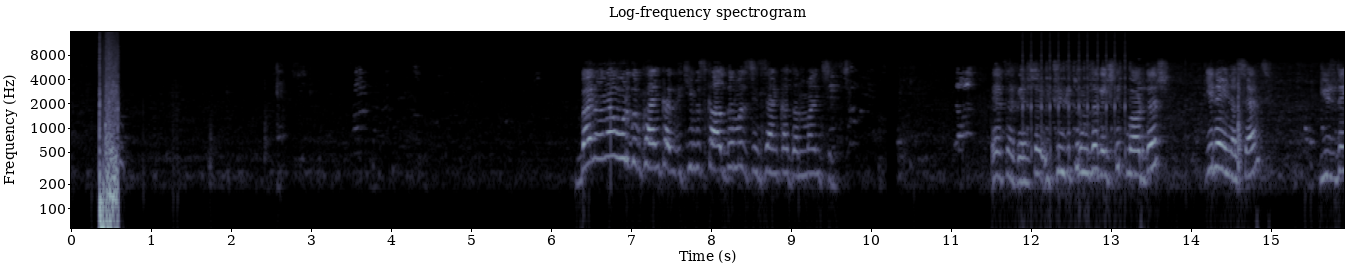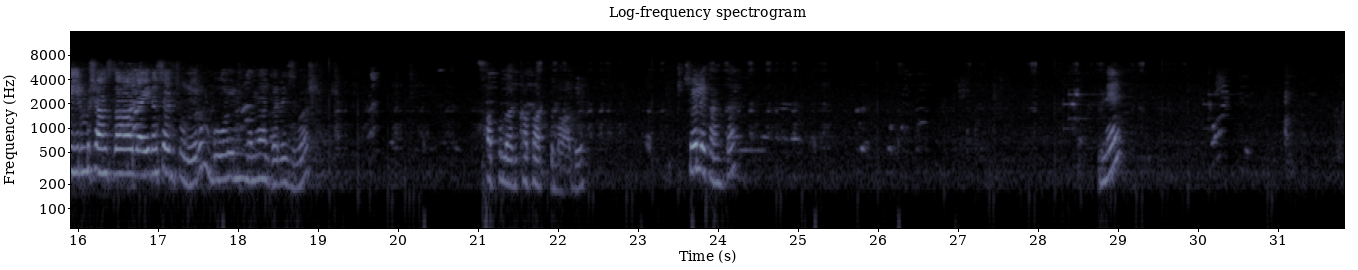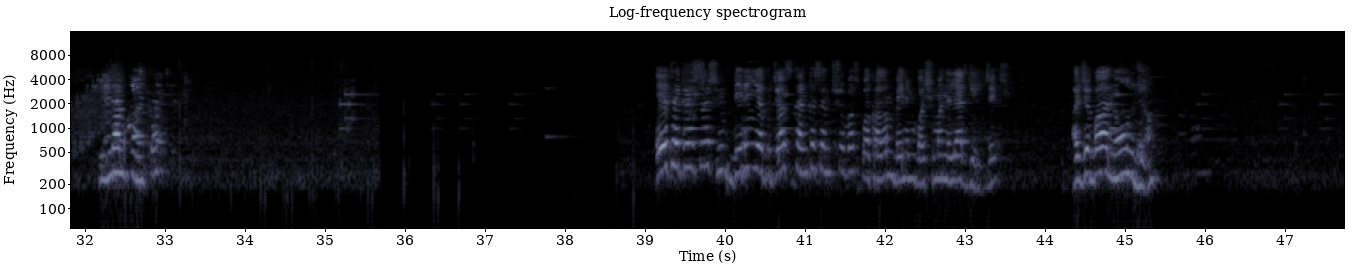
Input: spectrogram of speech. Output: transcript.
Ben ona vurdum kanka. İkimiz kaldığımız için sen kazanman için. Evet arkadaşlar üçüncü turumuza geçtik. Murder. Yine Innocent. %20 şansla hala Innocent oluyorum. Bu oyunda ne garezi var. Kapıları kapattım abi. Söyle kanka. Ne? Bilmem kanka. Evet arkadaşlar şimdi derin yapacağız. Kanka sen tuşa bas bakalım benim başıma neler gelecek. Acaba ne olacağım?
